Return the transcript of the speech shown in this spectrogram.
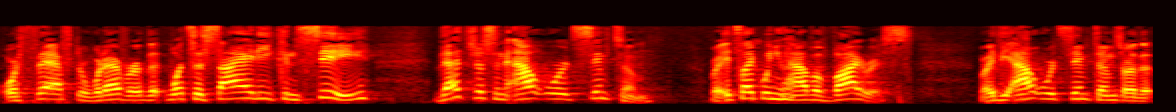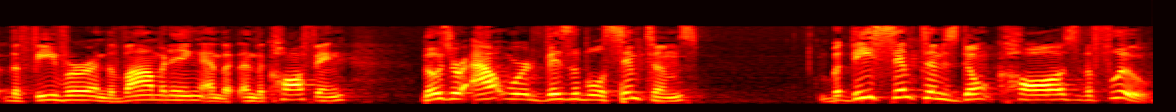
or theft or whatever, that what society can see, that's just an outward symptom. Right? It's like when you have a virus. Right? The outward symptoms are the, the fever and the vomiting and the, and the coughing. Those are outward visible symptoms, but these symptoms don't cause the flu.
